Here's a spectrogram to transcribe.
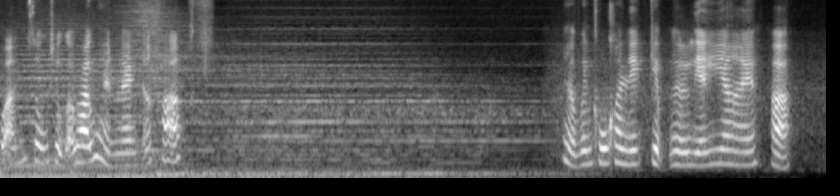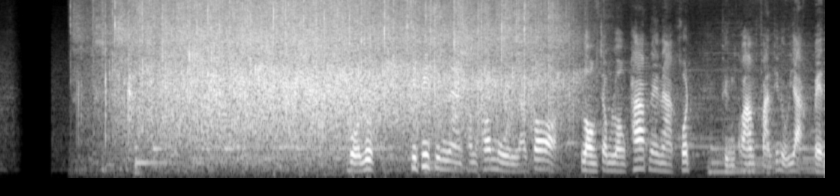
ความสุขสุขภาพแข็งแรงนะคะ อยากเป็นครูคนนี้เก็บเงินเลี้ยงยายค่ะ โบลูกพี่พี่ทีมงานทำข้อมูลแล้วก็ลองจำลองภาพในอนาคตถึงความฝันที่หนูอยากเป็น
